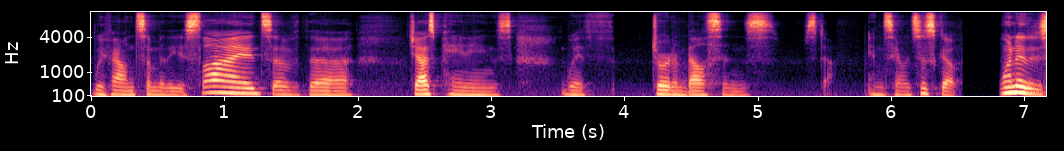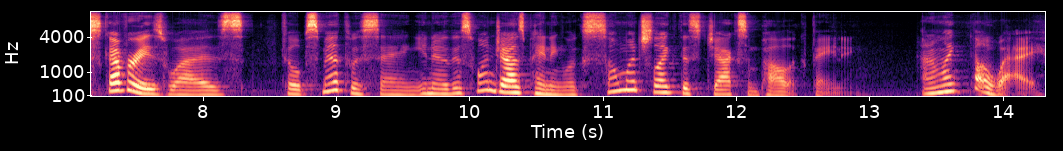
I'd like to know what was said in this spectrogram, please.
we found some of these slides of the jazz paintings with Jordan Belson's stuff in San Francisco. One of the discoveries was Philip Smith was saying, you know, this one jazz painting looks so much like this Jackson Pollock painting. And I'm like, no way.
